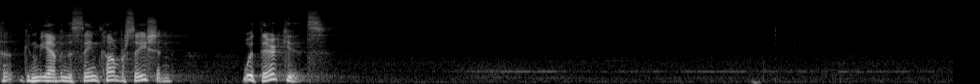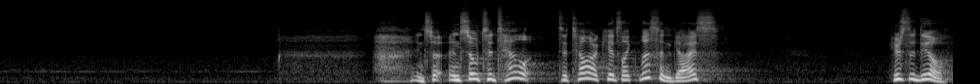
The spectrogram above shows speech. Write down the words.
going to be having the same conversation with their kids? And so, and so to, tell, to tell our kids, like, listen, guys, here's the deal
